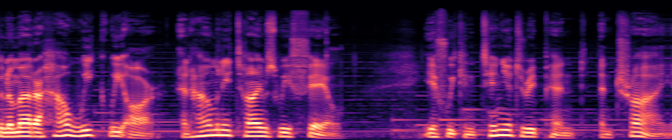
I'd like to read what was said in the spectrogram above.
So, no matter how weak we are and how many times we fail, if we continue to repent and try,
